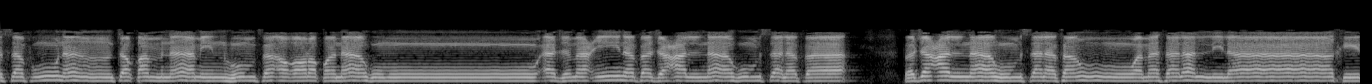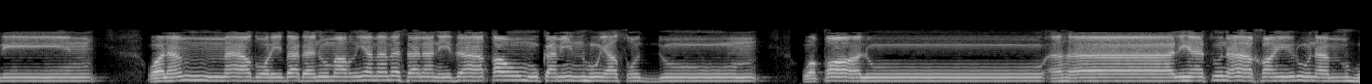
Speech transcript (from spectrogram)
آسفونا انتقمنا منهم فأغرقناهم أجمعين فجعلناهم سلفا فجعلناهم سلفا ومثلا للآخرين. ولما ضرب ابن مريم مثلا إذا قومك منه يصدون. وقالوا أهالهتنا خير نمه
